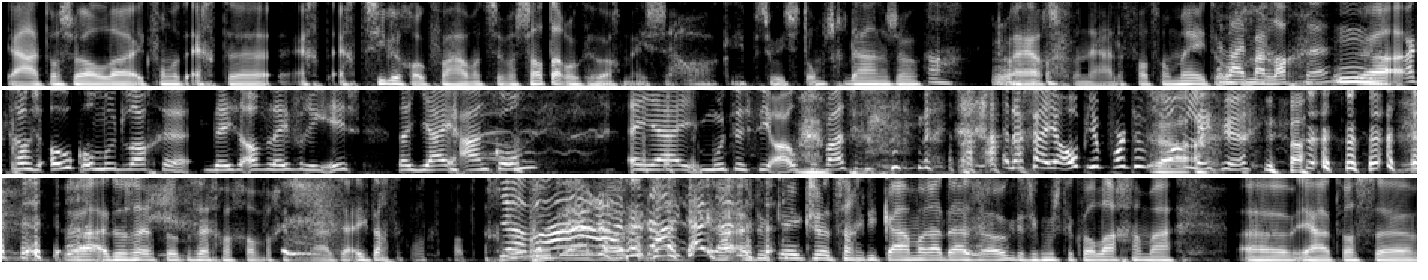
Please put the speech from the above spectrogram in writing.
ja, het was wel... eh, ik vond het echt, eh, echt, echt zielig ook voor haar. Want ze was, zat daar ook heel erg mee. Ze zei, oh, ik heb zoiets stoms gedaan en zo. Ah. Maar van, nou ja, dat valt wel mee, toch? laat maar lachen. Mm. Ja, Waar ik trouwens ook om moet lachen, deze aflevering is dat jij aankomt en jij moet dus die observatie gaan doen. En dan ga je op je Ja. liggen. ja het was echt, dat is echt wel grappig inderdaad. Ja, ik dacht, wat, wat Ja, waar? Ja, en toen keek ik zo, toen zag ik die camera daar zo ook. Dus ik moest ook wel lachen. Maar eh, ja, het was, eh,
